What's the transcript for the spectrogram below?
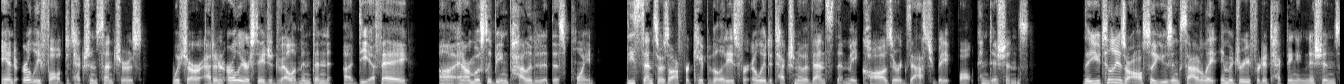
and early fault detection sensors, which are at an earlier stage of development than uh, DFA uh, and are mostly being piloted at this point. These sensors offer capabilities for early detection of events that may cause or exacerbate fault conditions. The utilities are also using satellite imagery for detecting ignitions,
